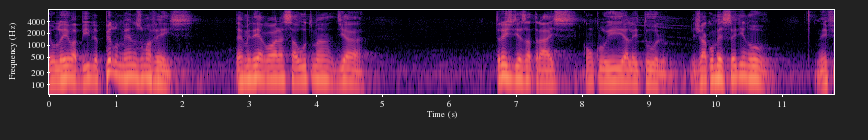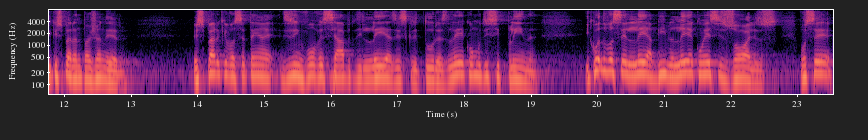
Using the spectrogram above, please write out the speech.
eu leio a Bíblia pelo menos uma vez. Terminei agora essa última dia três dias atrás, concluí a leitura. Já comecei de novo. Nem fico esperando para janeiro. Eu espero que você tenha desenvolva esse hábito de ler as escrituras, leia como disciplina. E quando você lê a Bíblia, leia com esses olhos. Você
